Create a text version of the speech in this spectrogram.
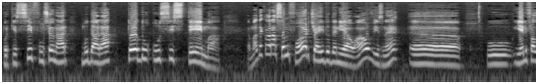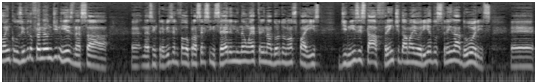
porque se funcionar, mudará todo o sistema. É uma declaração forte aí do Daniel Alves, né? Uh, o, e ele falou inclusive do Fernando Diniz nessa, uh, nessa entrevista. Ele falou: para ser sincero, ele não é treinador do nosso país. Diniz está à frente da maioria dos treinadores. É,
